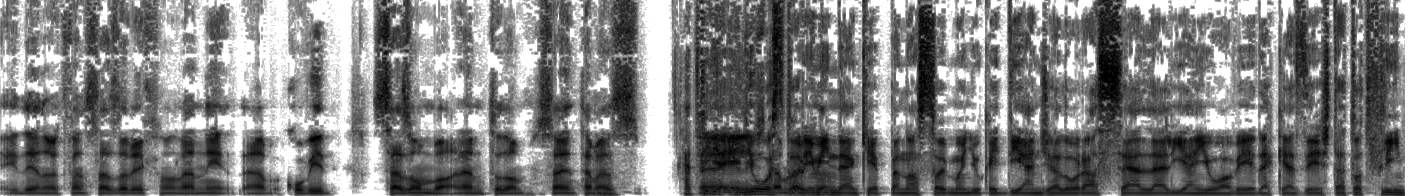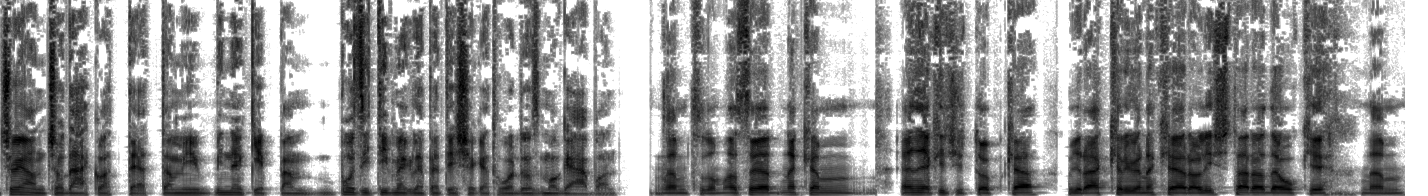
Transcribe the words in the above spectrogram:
idén 50%-on lenni a Covid szezonban, nem tudom. Szerintem ez Hát figyelj, egy jó sztori őken... mindenképpen az, hogy mondjuk egy D'Angelo russell ilyen jó a védekezés. Tehát ott Flinch olyan csodákat tett, ami mindenképpen pozitív meglepetéseket hordoz magában. Nem tudom, azért nekem ennél kicsit több kell, hogy rákerüljenek erre a listára, de oké, okay, nem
